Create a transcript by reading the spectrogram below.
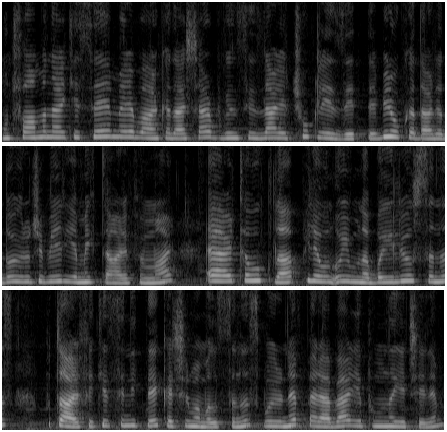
Mutfağımdan herkese merhaba arkadaşlar. Bugün sizlerle çok lezzetli bir o kadar da doyurucu bir yemek tarifim var. Eğer tavukla pilavın uyumuna bayılıyorsanız bu tarifi kesinlikle kaçırmamalısınız. Buyurun hep beraber yapımına geçelim.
